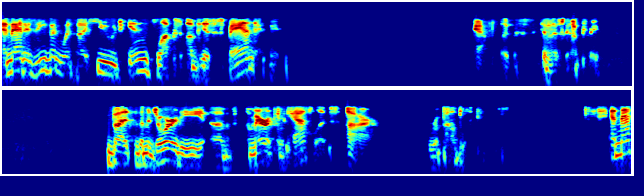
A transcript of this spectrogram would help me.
and that is even with a huge influx of Hispanic Catholics in this country. But the majority of American Catholics are Republicans. And that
